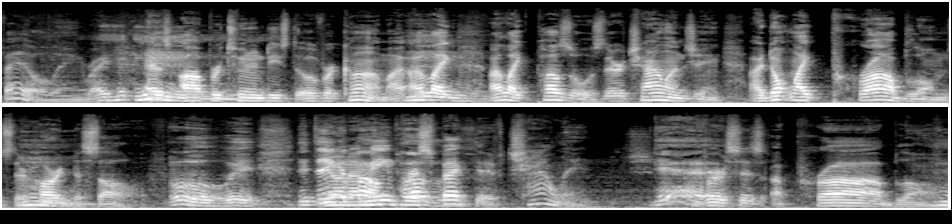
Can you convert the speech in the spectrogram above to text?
failing, right, as Mm. opportunities to overcome. I, I like Mm. I like puzzles. They're challenging. I don't like problems. They're hard to solve. Oh wait. The You thing know what about I mean? puzzles- Perspective, challenge Yeah. versus a problem. Hmm.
